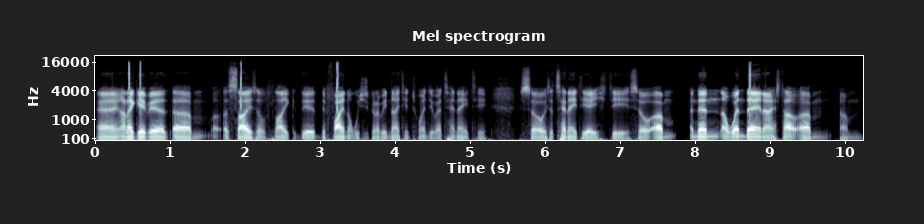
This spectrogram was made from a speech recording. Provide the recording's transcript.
And, and I gave it um, a size of like the the final which is going to be 1920 by 1080 so it's a 1080 HD so um and then I went there and I start um, um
